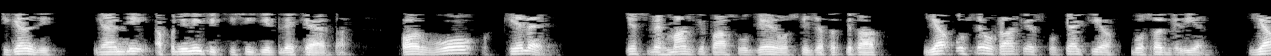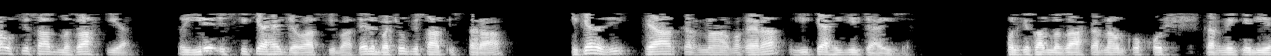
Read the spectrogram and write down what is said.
ٹھیک ہے نا جی؟ یعنی اپنی نہیں تھی، کسی کی لے کے آیا تھا۔ اور وہ کھیلے۔ جس مہمان کے پاس وہ گئے اس کے جسد کے ساتھ، یا اس نے اٹھا کے اس کو کیا کیا بوسا دے دیا، یا اس کے ساتھ مزاح کیا، تو یہ اس کی کیا ہے جواز کی بات ہے۔ یعنی بچوں کے ساتھ اس طرح، ٹھیک ہے نا جی؟ پیار کرنا وغیرہ، یہ کیا ہے؟ یہ جائز ہے۔ ان کے ساتھ مزاح کرنا، ان کو خوش کرنے کے لیے۔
